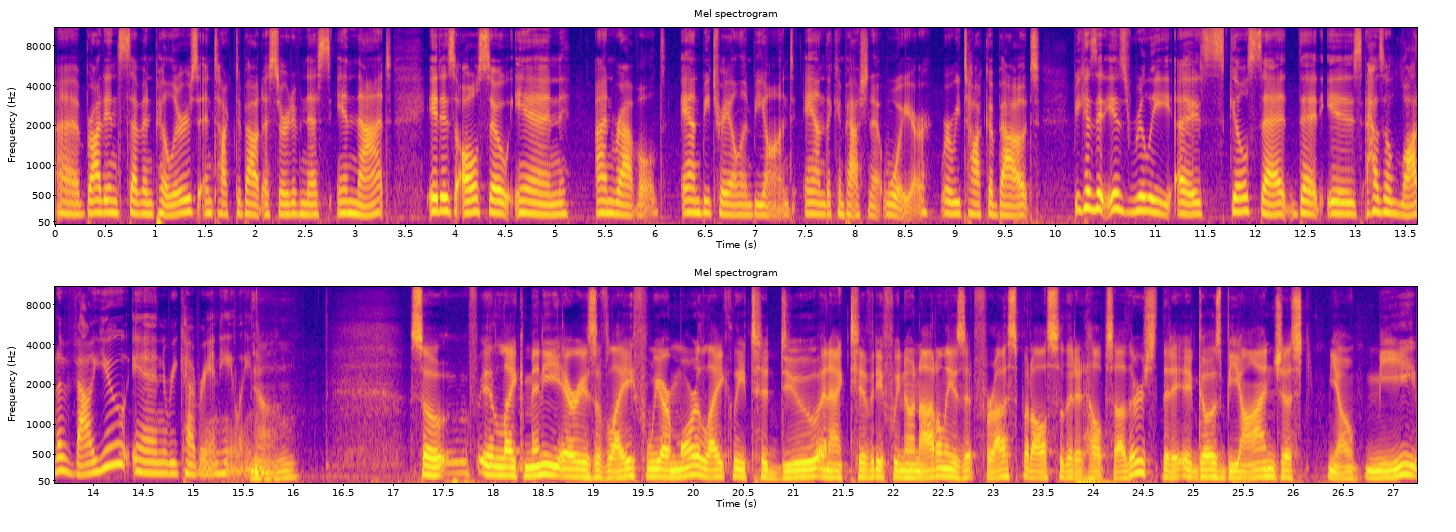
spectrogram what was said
uh, brought in seven pillars and talked about assertiveness in that. It is also in Unraveled and Betrayal and Beyond and The Compassionate Warrior, where we talk about because it is really a skill set that is has a lot of value in recovery and healing. Yeah. Mm-hmm. So, in like many areas of life, we are more likely to do an activity if we know not only is it for us, but also that it helps others, that it, it goes beyond just you know me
